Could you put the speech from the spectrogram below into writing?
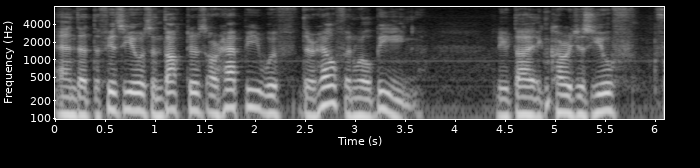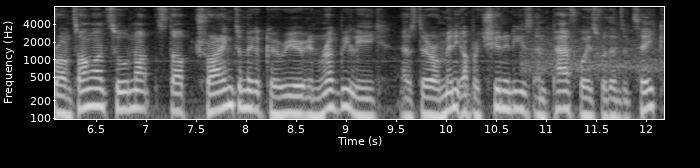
and that the physios and doctors are happy with their health and well-being. Liu Tai encourages youth from Tonga to not stop trying to make a career in rugby league as there are many opportunities and pathways for them to take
